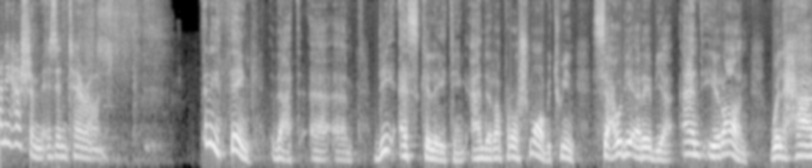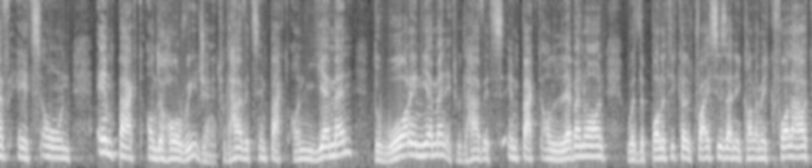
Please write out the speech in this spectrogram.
Ali Hashem is in Tehran. Many think that uh, um, de escalating and the rapprochement between Saudi Arabia and Iran will have its own impact on the whole region. It will have its impact on Yemen, the war in Yemen. It will have its impact on Lebanon with the political crisis and economic fallout.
